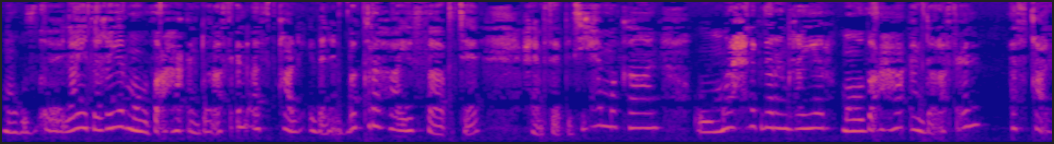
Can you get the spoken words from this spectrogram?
موضع لا يتغير موضعها عند رفع الأثقال. إذا البكرة هاي الثابتة إحنا مثبتيها مكان وما راح نقدر نغير موضعها عند رفع الأثقال.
